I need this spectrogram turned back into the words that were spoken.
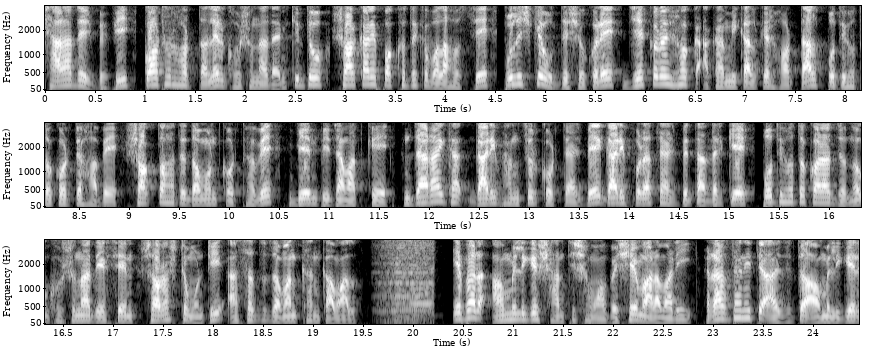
সারা দেশব্যাপী কঠোর হরতালের ঘোষণা দেন, কিন্তু সরকারের পক্ষ থেকে বলা হচ্ছে, পুলিশকে উদ্দেশ্য করে যে করেই হোক আগামীকালকের হরতাল প্রতিহত করতে হবে। শক্ত হাতে দমন করতে হবে বিএনপি জামাতকে। যারাই গাড়ি ভাঙচুর করতে আসবে, গাড়ি পোড়াতে আসবে, তাদেরকে প্রতিহত করার জন্য ঘোষণা দিয়েছেন স্বরাষ্ট্রমন্ত্রী আসাদুজ্জামান খান কামাল। এবার আওয়ামী লীগের শান্তি সমাবেশে মারামারি। রাজধানীতে আয়োজিত আওয়ামী লীগের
